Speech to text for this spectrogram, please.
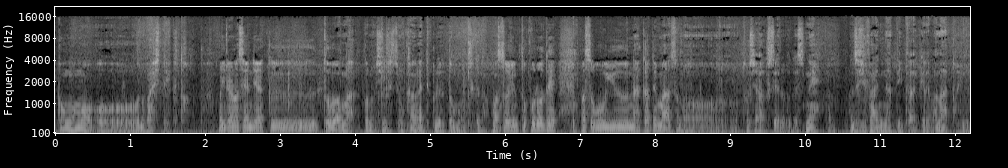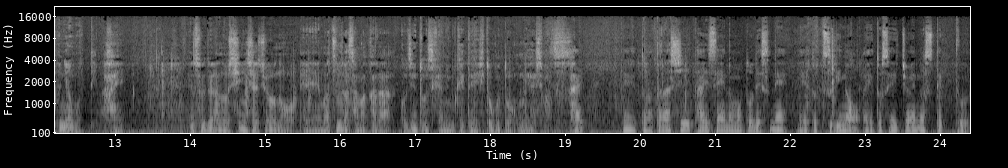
今後も伸ばしていくと。まあ、いろんな戦略とは、まあ、この新設も考えてくれると思うんですけど、まあ、そういうところで、まあ、そういう中で、まあ、その都市アクセルをですねぜひファンになっていただければなというふうに思っています。はいそれではあの新社長の、えー、松浦様から個人投資家に向けて一言お願いします。はい。えーと、新しい体制のもとですね、えーと、次の、えーと、成長へのステップ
